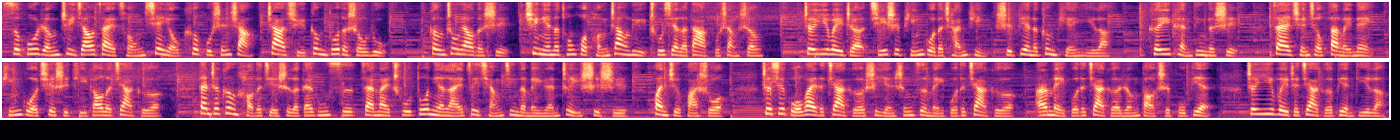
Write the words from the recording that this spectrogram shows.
似乎仍聚焦在从现有客户身上榨取更多的收入。更重要的是，去年的通货膨胀率出现了大幅上升，这意味着其实苹果的产品是变得更便宜了。可以肯定的是，在全球范围内，苹果确实提高了价格，但这更好的解释了该公司在卖出多年来最强劲的美元这一事实。换句话说，这些国外的价格是衍生自美国的价格，而美国的价格仍保持不变，这意味着价格变低了。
